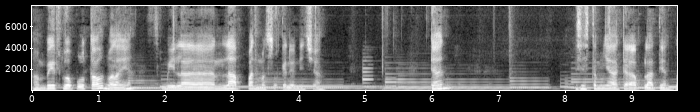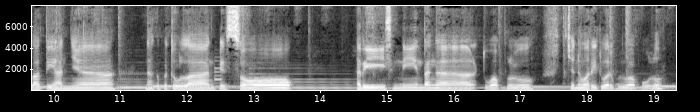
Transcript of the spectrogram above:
Hampir 20 tahun malah ya 98 masuk ke Indonesia dan sistemnya ada pelatihan-pelatihannya. Nah kebetulan besok hari Senin tanggal 20 Januari 2020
